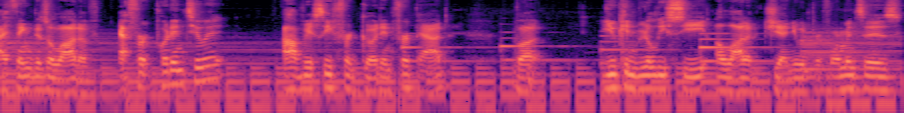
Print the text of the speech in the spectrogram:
I think there's a lot of effort put into it, obviously for good and for bad, but you can really see a lot of genuine performances.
